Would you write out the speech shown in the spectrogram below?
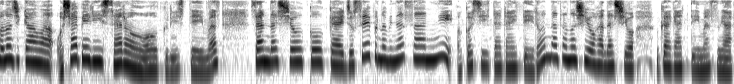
この時間はおしゃべりサロンをお送りしています。三田市商工会女性部の皆さんにお越しいただいていろんな楽しいお話を伺っていますが、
